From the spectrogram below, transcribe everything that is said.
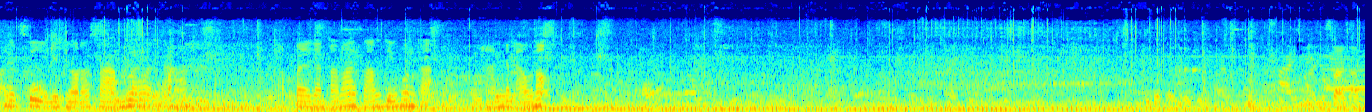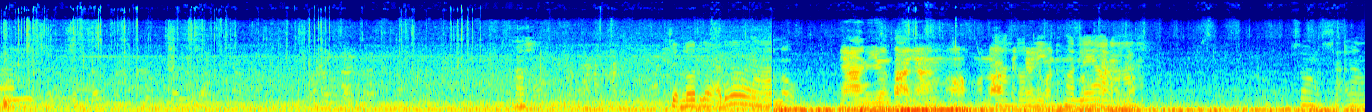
แท็กซี่ในแถวละสามร้อยนะคะขับไปกันประมาณสามสี่คนกะหารกันเอาเนาะใส่ครับพี่เขียนรถแล้วเด้อนะคะ ยางยืนผ่ายางออกมันหลัอะบไปตอนไกลนี้มันหมดแล้วนะคะช่องสาม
